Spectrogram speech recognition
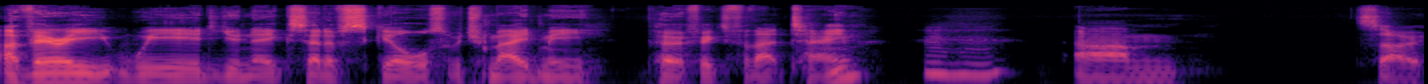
a very weird, unique set of skills which made me perfect for that team. Mhm. Um, so,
